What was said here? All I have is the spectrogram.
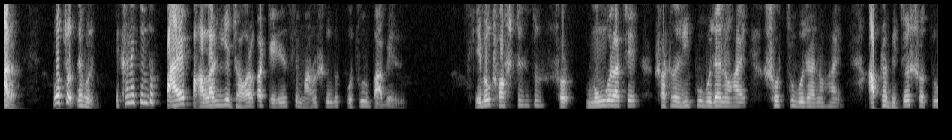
আর প্রচুর, দেখুন, এখানে কিন্তু পায়ে পা লাগিয়ে ঝগড়া করার টেন্ডেন্সি মানুষ কিন্তু প্রচুর পাবেন। এবং ষষ্ঠীতে তো মঙ্গল আছে, ষষ্ঠীতে রিপু বোঝানো হয়, শত্রু বোঝানো হয়। আপনার ভিতরের শত্রু,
